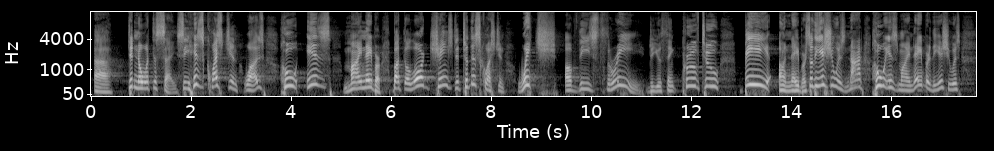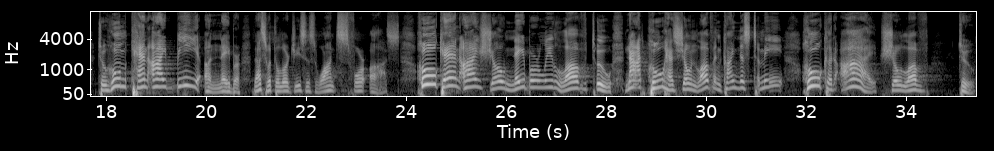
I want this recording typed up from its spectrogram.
uh, didn't know what to say. See, his question was, Who is my neighbor? But the Lord changed it to this question Which of these three do you think proved to be a neighbor? So the issue is not who is my neighbor, the issue is to whom can I be a neighbor? That's what the Lord Jesus wants for us. Who can I show neighborly love to? Not who has shown love and kindness to me. Who could I show love to?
